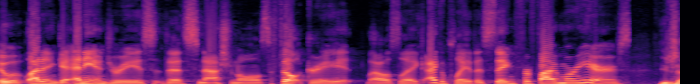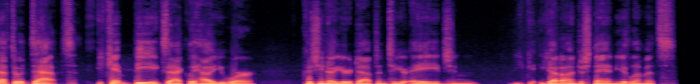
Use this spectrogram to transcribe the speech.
it was, I didn't get any injuries this nationals. Felt great. I was like, I could play this thing for five more years. You just have to adapt. You can't be exactly how you were because you know you're adapting to your age and you, you got to understand your limits.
